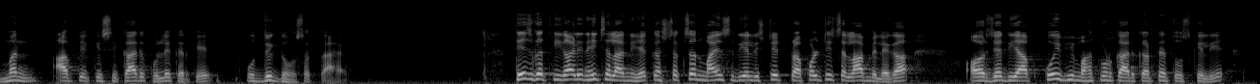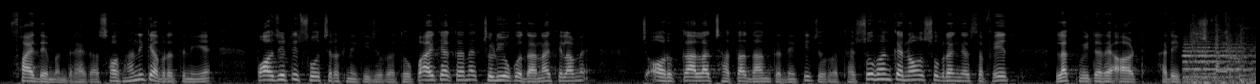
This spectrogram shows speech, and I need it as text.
मन आपके किसी कार्य को लेकर के उद्विग्न हो सकता है। तेज गति की गाड़ी नहीं चलानी है। Construction mines real estate property से लाभ मिलेगा और यदि आप कोई भी महत्वपूर्ण कार्य करते हैं तो उसके लिए फ़ायदेमंद रहेगा। सावधानी क्या बरतनी है। पॉजिटिव सोच रखने की ज़रूरत है। उपाय क्या करना है? चिड़ियों को दाना खिलावे और काला छाता दान करने की ज़रूरत है। शुभ अंक है नौ, शुभ रंग है सफ़ेद, लक मीटर है आठ, हरे कृष्ण।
